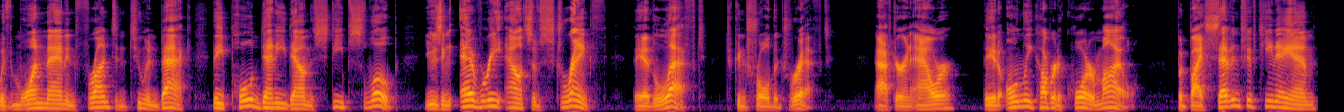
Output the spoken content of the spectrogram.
With one man in front and two in back, they pulled Denny down the steep slope using every ounce of strength they had left to control the drift. After an hour, they had only covered a quarter mile, but by 7:15 a.m.,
